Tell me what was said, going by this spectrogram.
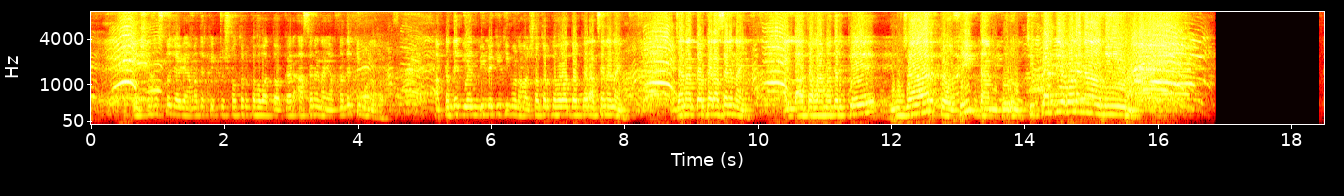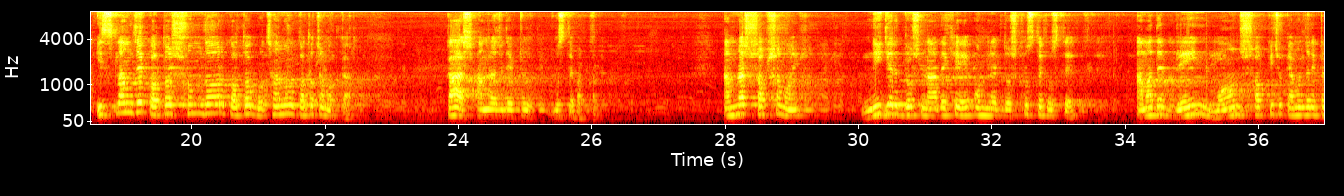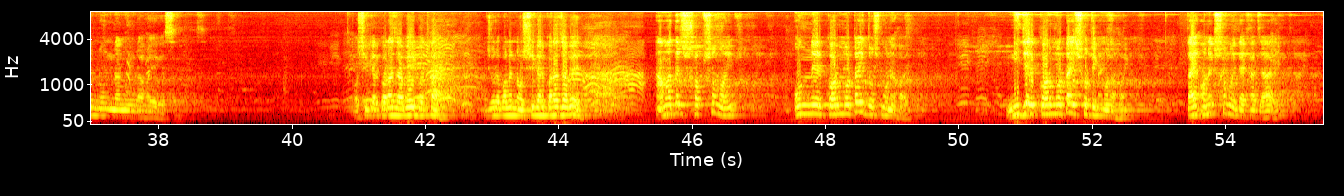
এই সমস্ত জায়গায় আমাদেরকে একটু সতর্ক হওয়ার দরকার আছে না নাই? আপনাদের কি মনে হয়? আপনাদের জ্ঞান বিবেকে কি মনে হয়? সতর্ক হওয়ার দরকার আছে না নাই? জানার দরকার আছে না নাই? আল্লাহ তাআলা আমাদেরকে বুঝার তৌফিক দান করুন চিৎকার দিয়ে বলে না আমিন। ইসলাম যে কত সুন্দর, কত গোছানো, কত চমৎকার। কাশ আমরা যদি একটু বুঝতে পারতাম। আমরা সব সময় নিজের দোষ না দেখে অন্যের দোষ খুঁজতে খুঁজতে আমাদের ব্রেইন, মন সবকিছু কেমন যেন একটা নোংরা নোংরা হয়ে গেছে। অস্বীকার করা যাবে এই কথা? জোরে বলেন, অস্বীকার করা যাবে? আমাদের সব সময় অন্যের কর্মটাই দোষ মনে হয়। নিজের কর্মটাই সঠিক মনে হয়। তাই অনেক সময় দেখা যায়,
